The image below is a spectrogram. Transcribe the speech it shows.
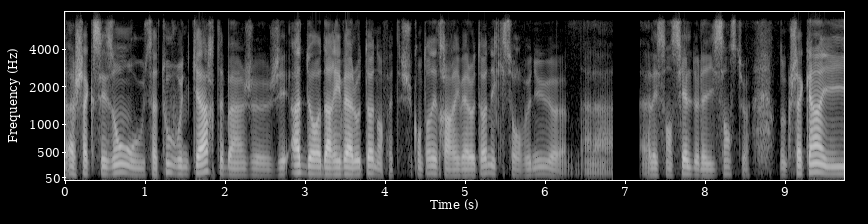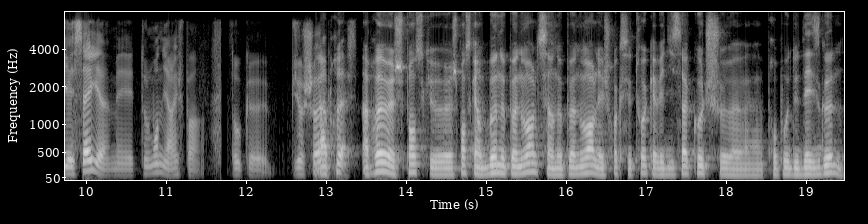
à chaque saison où ça t'ouvre une carte, ben, j'ai hâte d'arriver à l'automne, en fait. Je suis content d'être arrivé à l'automne et qu'ils sont revenus, heu, à l'essentiel de la licence, tu vois? Donc chacun y essaye, mais tout le monde n'y arrive pas. Donc heu, Bah, BioShock, après s après, ouais, je pense que je pense qu'un bon open world, c'est un open world et je crois que c'est toi qui avais dit ça coach, heu, à propos de Days Gone.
